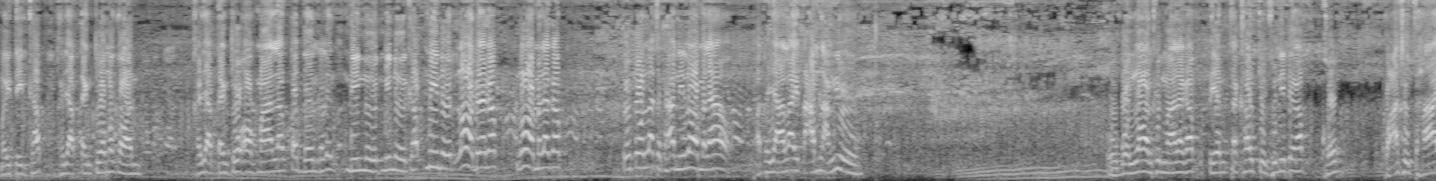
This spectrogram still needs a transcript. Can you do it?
ไม่ติดครับ ขยับแต่งตัวมาก่อน ขยับแต่งตัวออกมาแล้วก็เดินเขาเรียกมีหนืดมีหนืดครับ มีหนืดรอดไปแล้วครับ รอดมาแล้วครับอุบลราชธานีรอดมาแล้ว พัทยาไล่ตามหลังอยู่อุบลรอดขึ้นมาแล้วครับ เตรียมจะเข้าจุดฟินิชนะครับโค้งขวาสุดท้าย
